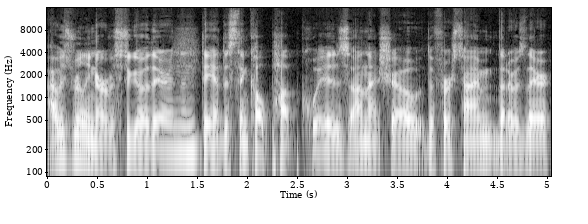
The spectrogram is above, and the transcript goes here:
I was really nervous to go there, and then they had this thing called Pup Quiz on that show the first time that I was there,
